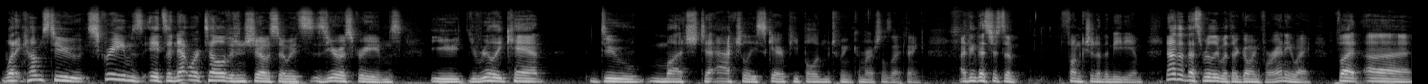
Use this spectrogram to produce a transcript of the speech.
when it comes to screams, it's a network television show, so it's zero screams. You you really can't do much to actually scare people in between commercials. I think. I think that's just a function of the medium. Not that that's really what they're going for anyway, but uh,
